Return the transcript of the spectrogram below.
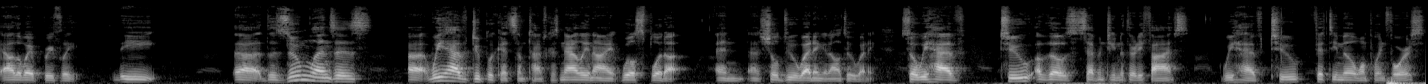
out of the way briefly. The uh, the zoom lenses. Uh, we have duplicates sometimes because Natalie and I will split up, and uh, she'll do a wedding and I'll do a wedding. So we have two of those 17 to 35s. We have two 50 mil 1.4s.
